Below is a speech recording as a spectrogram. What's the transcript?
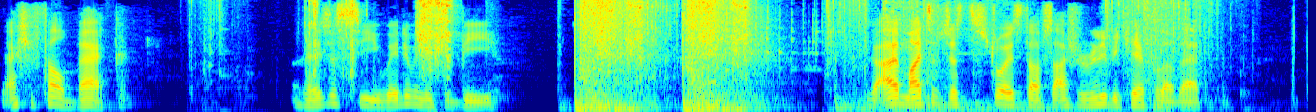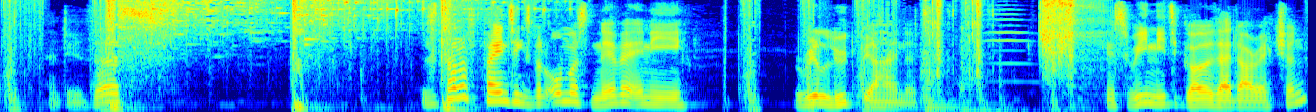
It actually fell back. Okay, let's just see. Where do we need to be? I might have just destroyed stuff, so I should really be careful of that. And do this. There's a ton of paintings, but almost never any real loot behind it. So we need to go that direction.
